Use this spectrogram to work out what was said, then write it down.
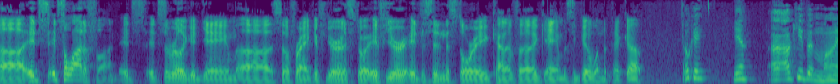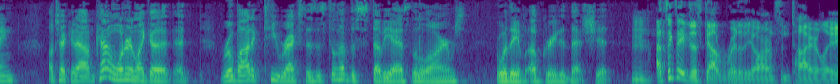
Uh, it's it's a lot of fun. It's it's a really good game. Uh, so Frank, if you're a story, if you're interested in a story kind of uh, game, it's a good one to pick up. Okay, yeah, I- I'll keep it in mind. I'll check it out. I'm kind of wondering, like a, a robotic T Rex, does it still have the stubby ass little arms, or would they have upgraded that shit? I think they just got rid of the arms entirely.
